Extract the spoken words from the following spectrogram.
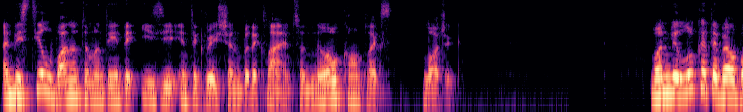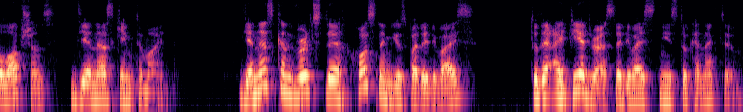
And we still wanted to maintain the easy integration with the client, so no complex logic. When we look at available options, DNS came to mind. DNS converts the hostname used by the device to the IP address the device needs to connect to.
